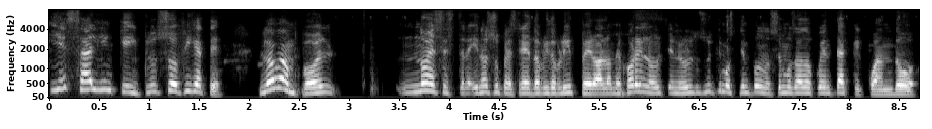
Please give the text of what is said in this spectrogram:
Y es alguien que incluso, fíjate, Logan Paul no es estrella, no es superestrella de WWE, pero a lo mejor en, los últimos tiempos nos hemos dado cuenta que cuando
